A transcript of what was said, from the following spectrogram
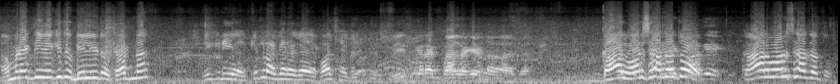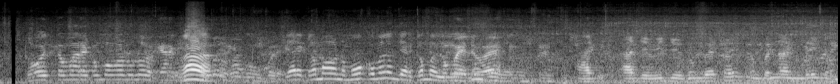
હમણાં એક દી કીધું બે લીટર કાઢ નીકળી ગયા. કેટલા ઘરે ગયા? પાછા ગયા. કાલ વરસાદ હતો. કાલ વરસાદ હતો. રોજ તમારે કમાવાનું ન હોય, ક્યારેક હા. બધું ભોગવવું પડે. જ્યારે કમાવાનો મોકો મળે ને ત્યારે કમાવી કમાઈ લેવાય. આજે વીડિયો તું બેઠો હોય બનાવીને દઈ દઉં.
